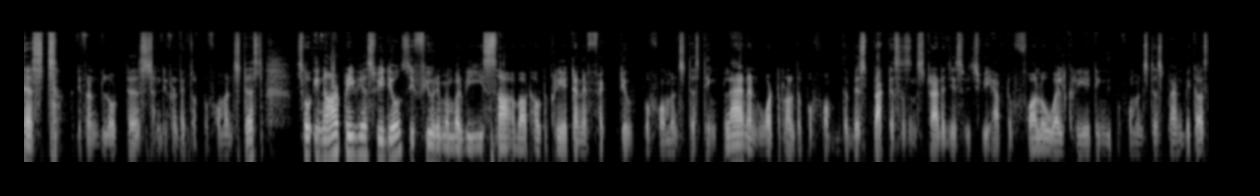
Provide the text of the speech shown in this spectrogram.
tests different load tests and different types of performance tests. So in our previous videos if you remember we saw about how to create an effective performance testing plan and what are all the perform the best practices and strategies which we have to follow while creating the performance test plan because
